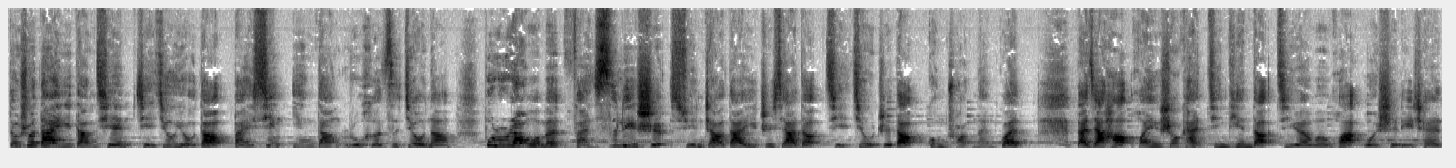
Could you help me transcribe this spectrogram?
都说大义当前，解救有道，百姓应当如何自救呢？不如让我们反思历史，寻找大义之下的解救之道，共闯难关。大家好，欢迎收看今天的纪元文化，我是黎晨。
